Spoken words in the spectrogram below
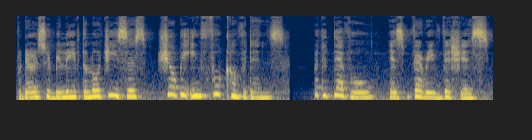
For those who believe the Lord Jesus shall be in full confidence. But the devil is very vicious.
